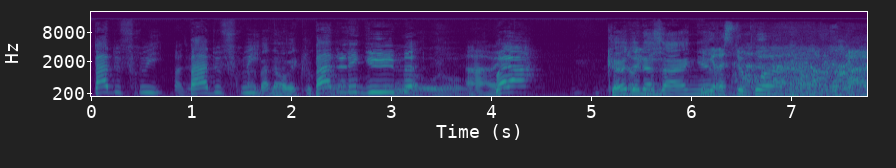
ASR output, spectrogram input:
pas de fruits, Pas de- pas de fruits, Ah bah non, avec le pas colon. de légumes. Oh là. Ah oui. Voilà. Que Non, des il- lasagnes. Il reste quoi Ah,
